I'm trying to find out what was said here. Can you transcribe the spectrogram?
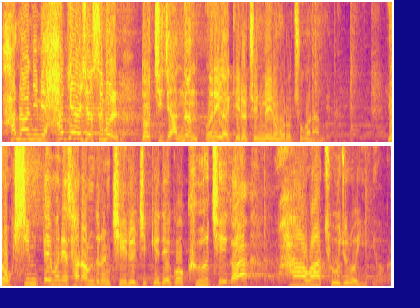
하나님이 하게 하셨음을 놓치지 않는 은혜가 있기를 주님의 이름으로 축원합니다. 욕심 때문에 사람들은 죄를 짓게 되고 그 죄가 화와 저주로 이어가.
